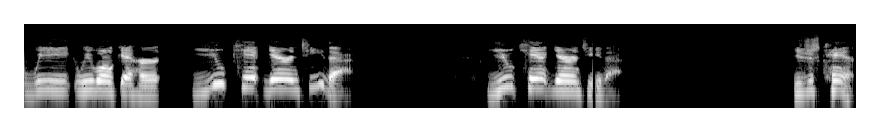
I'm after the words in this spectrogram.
we we won't get hurt. You can't guarantee that. You can't guarantee that. You just can't.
